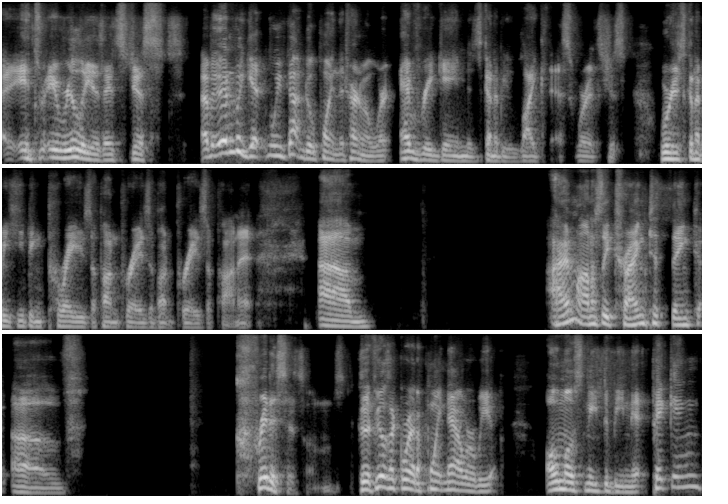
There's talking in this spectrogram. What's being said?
it's it really is. It's just I mean, and we get we've gotten to a point in the tournament where every game is going to be like this, where it's just we're just going to be heaping praise upon praise upon praise upon it. Um, I'm honestly trying to think of criticisms because it feels like we're at a point now where we almost need to be nitpicking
